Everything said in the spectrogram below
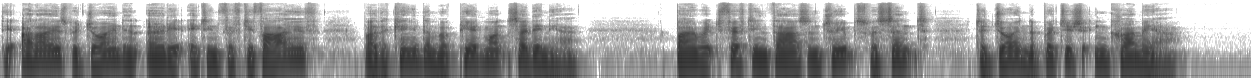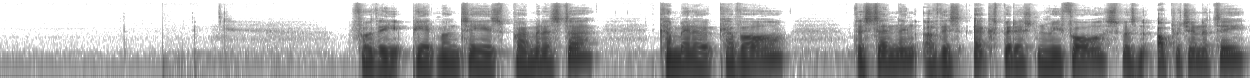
The Allies were joined in early 1855 by the Kingdom of Piedmont Sardinia, by which 15,000 troops were sent to join the British in Crimea. For the Piedmontese Prime Minister, Camillo Cavour, the sending of this expeditionary force was an opportunity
